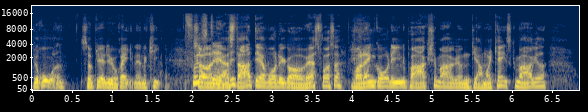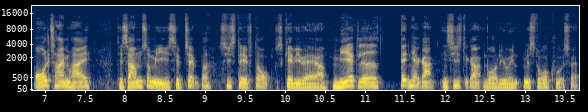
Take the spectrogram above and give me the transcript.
ved roret, så bliver det jo ren energi. Så lad os starte der, hvor det går værst for sig. Hvordan går det egentlig på aktiemarkedet, de amerikanske markeder? All time high, det samme som i september sidste efterår. Skal vi være mere glade den her gang en sidste gang, hvor det jo endte med store kursvalg.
